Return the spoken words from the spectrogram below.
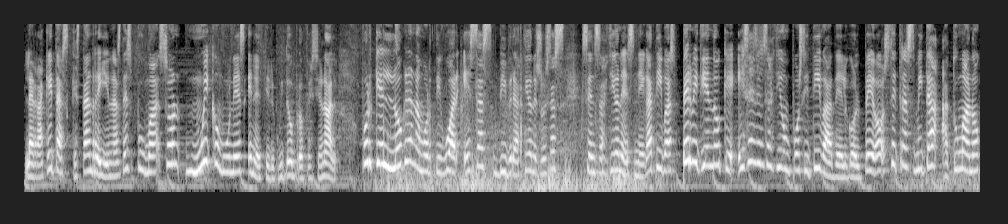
Las raquetas que están rellenas de espuma son muy comunes en el circuito profesional porque logran amortiguar esas vibraciones o esas sensaciones negativas permitiendo que esa sensación positiva del golpeo se transmita a tu mano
